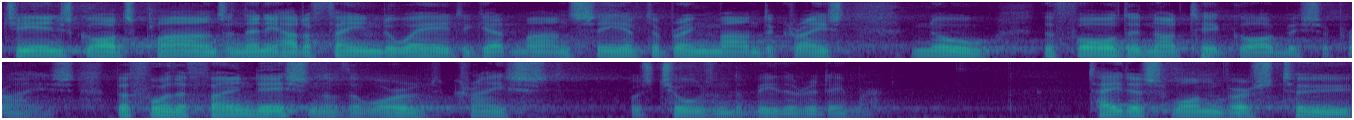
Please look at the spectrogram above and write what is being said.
changed God's plans and then he had to find a way to get man saved, to bring man to Christ. No, the fall did not take God by surprise. Before the foundation of the world, Christ was chosen to be the Redeemer. Titus 1, verse 2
